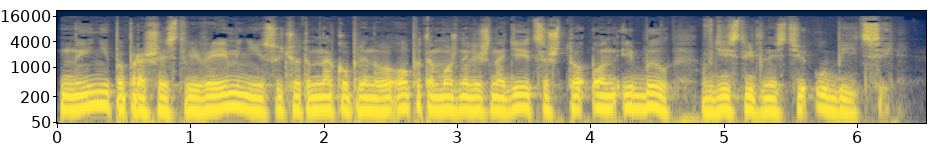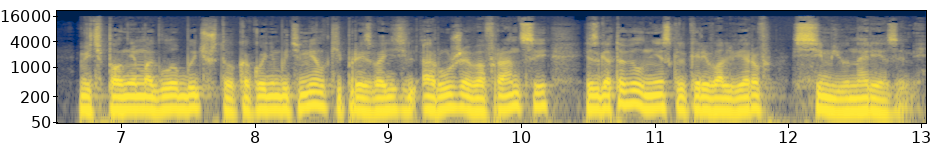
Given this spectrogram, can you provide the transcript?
Ныне, по прошествии времени и с учетом накопленного опыта, можно лишь надеяться, что он и был в действительности убийцей. Ведь вполне могло быть, что какой-нибудь мелкий производитель оружия во Франции изготовил несколько револьверов с семью нарезами.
